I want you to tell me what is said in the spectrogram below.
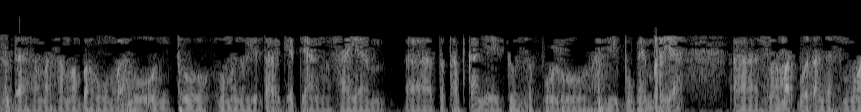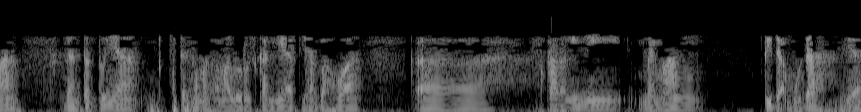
sudah sama-sama bahu-membahu untuk memenuhi target yang saya uh, tetapkan yaitu 10.000 member ya. Uh, selamat buat Anda semua dan tentunya kita sama-sama luruskan niat ya bahwa uh, sekarang ini memang tidak mudah ya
